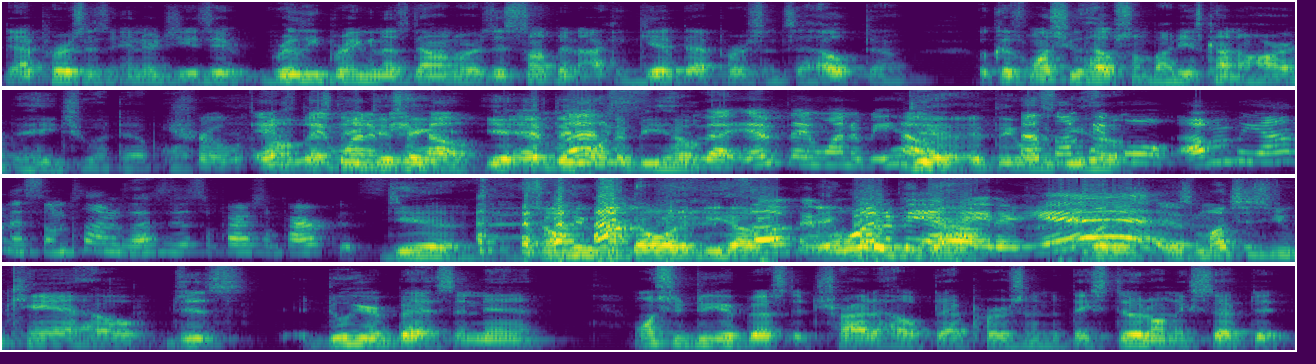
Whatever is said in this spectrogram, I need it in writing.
that person's energy is it really bringing us down, or is this something I could give that person to help them? Because once you help somebody, it's kind of hard to hate you at that point. True. Uh, if Unless they want to be helped. Yeah, if they want to be helped. like, if they want to be helped. Yeah, if they want to be helped. some be people, helped. I'm gonna be honest. Sometimes that's just a person's purpose. Yeah, some people don't want to be helped. Some people want want to to be a down. hater. But as, as much as you can help, just do your best. And then once you do your best to try to help that person, if they still don't accept it,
